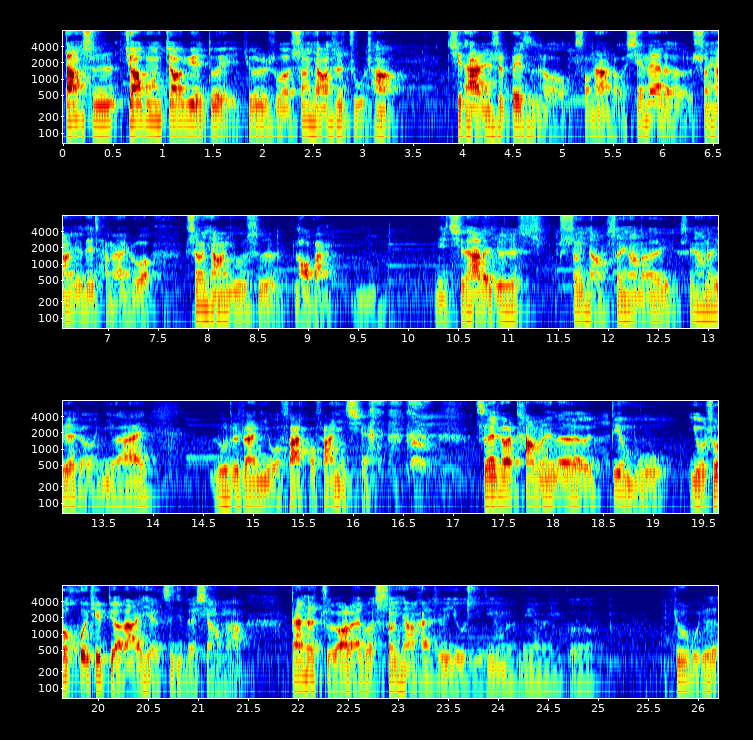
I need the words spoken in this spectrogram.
当时交工交乐队，就是说声翔是主唱，其他人是贝斯手、唢呐手。现在的声翔乐队，坦白说，声翔就是老板，嗯，你其他的就是。声翔，声翔的声翔的乐手，你来录制专辑，我发我发你钱。所以说他们的并不有时候会去表达一些自己的想法，但是主要来说，声翔还是有一定的那样一个，就是我觉得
